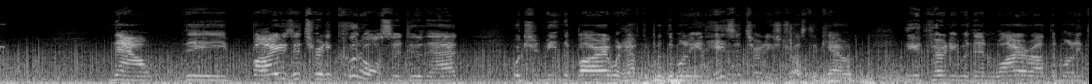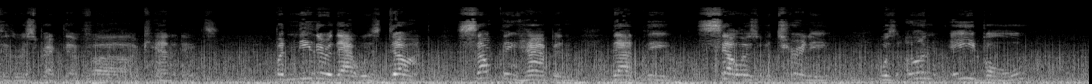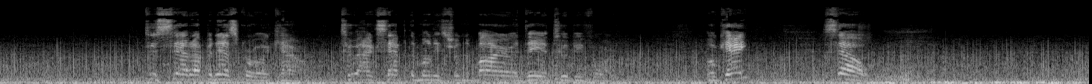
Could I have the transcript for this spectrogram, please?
Now, the buyer's attorney could also do that, which would mean the buyer would have to put the money in his attorney's trust account. The attorney would then wire out the money to the respective uh, candidates. But neither of that was done. Something happened that the seller's attorney was unable to set up an escrow account to accept the monies from the buyer a day or two before. Okay? So,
